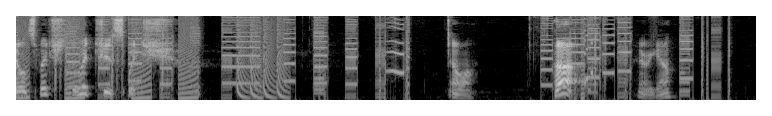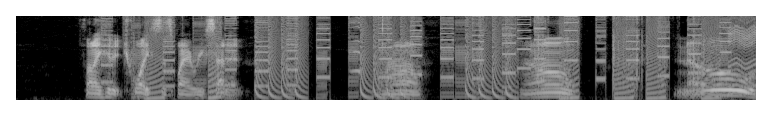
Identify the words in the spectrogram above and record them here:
Old switch? The witches switch. Oh well. Ha! There we go. Thought I hit it twice, that's why I reset it. No. No. No!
